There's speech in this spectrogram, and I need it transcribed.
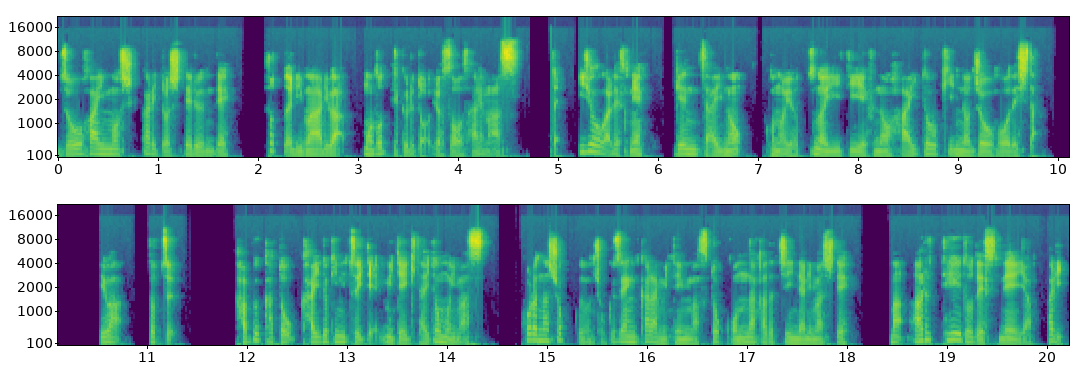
増配もしっかりとしてるんで、ちょっと利回りは戻ってくると予想されます。以上がですね、現在のこの4つの ETF の配当金の情報でした。では、一つ、株価と買い時について見ていきたいと思います。コロナショックの直前から見てみますと、こんな形になりまして、まあ、ある程度ですね、やっぱり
